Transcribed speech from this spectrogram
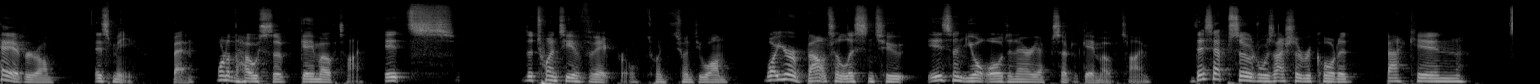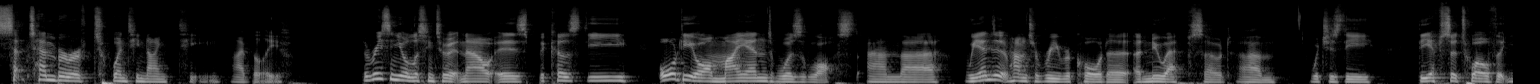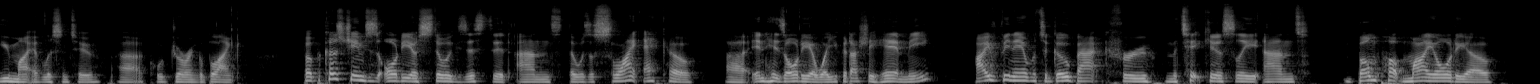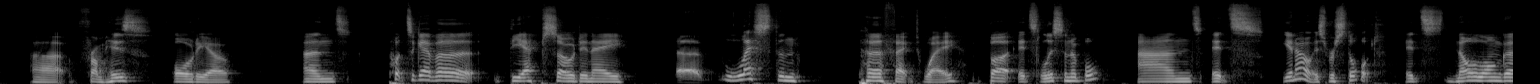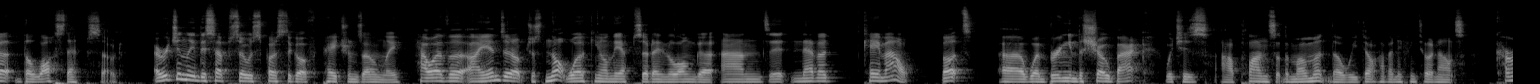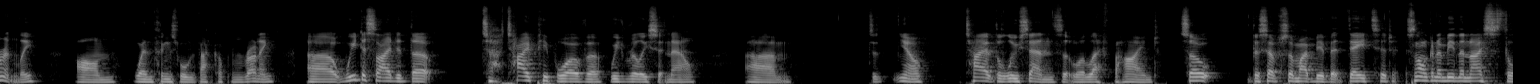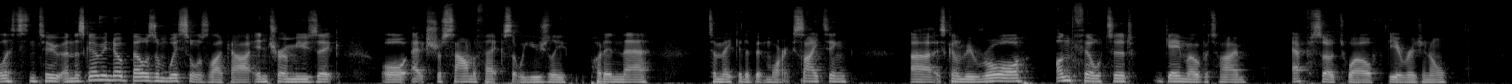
Hey everyone, it's me, Ben, one of the hosts of Game Overtime. It's the 20th of April, 2021. What you're about to listen to isn't your ordinary episode of Game Overtime. This episode was actually recorded back in September of 2019, I believe. The reason you're listening to it now is because the audio on my end was lost, and uh, we ended up having to re-record a, a new episode, um, which is the the episode 12 that you might have listened to, uh, called Drawing a Blank. But because James's audio still existed and there was a slight echo uh, in his audio where you could actually hear me, I've been able to go back through meticulously and bump up my audio uh, from his audio and put together the episode in a uh, less than perfect way, but it's listenable and it's you know it's restored. It's no longer the lost episode. Originally, this episode was supposed to go for patrons only. However, I ended up just not working on the episode any longer, and it never came out. But uh, when bringing the show back, which is our plans at the moment, though we don't have anything to announce currently on when things will be back up and running, uh, we decided that to tide people over, we'd release it now. Um, to, you know, tie up the loose ends that were left behind. So, this episode might be a bit dated. It's not going to be the nicest to listen to, and there's going to be no bells and whistles like our intro music or extra sound effects that we usually put in there to make it a bit more exciting. Uh, it's going to be raw, unfiltered, game overtime, episode 12, the original,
